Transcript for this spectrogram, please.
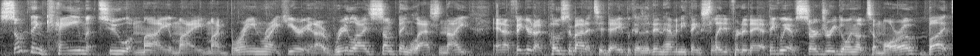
something came to my, my, my brain right here and I realized something last night and I figured I'd post about it today because I didn't have anything slated for today. I think we have surgery going up tomorrow, but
